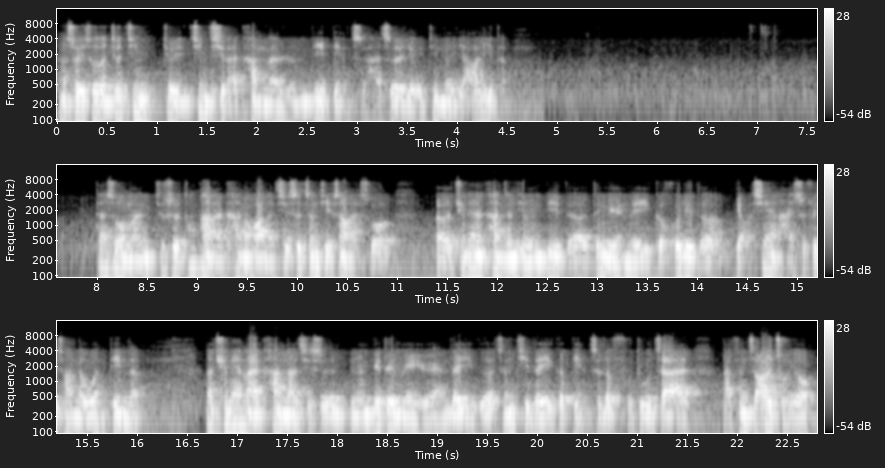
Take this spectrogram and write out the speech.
那所以说呢，就近就近期来看呢，人民币贬值还是有一定的压力的。但是我们就是通盘来看的话呢，其实整体上来说，呃，全年来看整体人民币的对美元的一个汇率的表现还是非常的稳定的。那全年来看呢，其实人民币对美元的一个整体的一个贬值的幅度在百分之二左右。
